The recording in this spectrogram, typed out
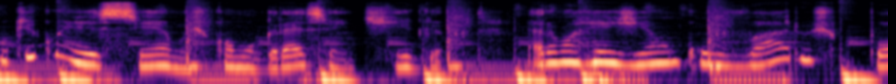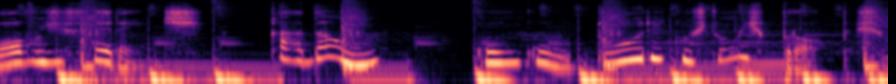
O que conhecemos como Grécia Antiga era uma região com vários povos diferentes, cada um com cultura e costumes próprios.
